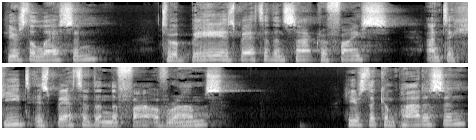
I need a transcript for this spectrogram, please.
Here's the lesson. To obey is better than sacrifice, and to heed is better than the fat of rams. Here's the comparison.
